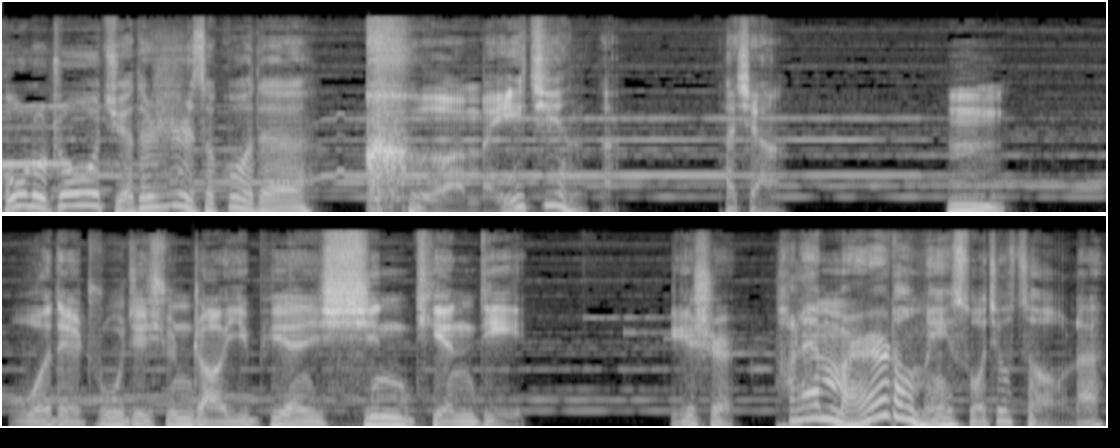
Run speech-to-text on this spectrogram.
葫芦猪觉得日子过得可没劲了，他想：“嗯，我得出去寻找一片新天地。”于是他连门都没锁就走了。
